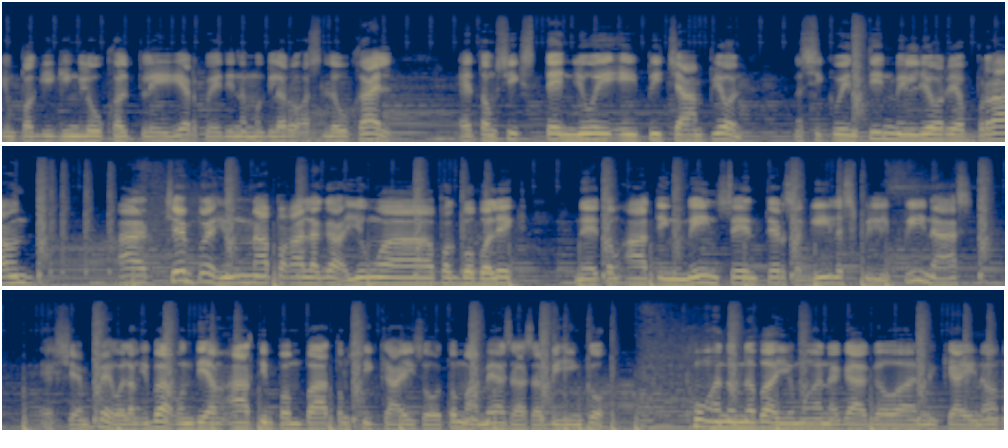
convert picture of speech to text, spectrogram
yung pagiging local player. Pwede na maglaro as local. Etong 6'10 UAAP champion na si Quintin Melioria Brown. At syempre yung napakalaga yung ah, pagbabalik na itong ating main center sa Gilas Pilipinas. Eh syempre walang iba kundi ang ating pambatong si Kai Soto. Mamaya sasabihin ko kung ano na ba yung mga nagagawa ni Kai no?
